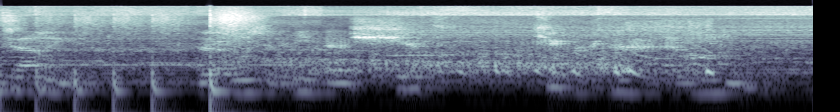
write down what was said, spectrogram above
telling you that I want you to eat that shit, kick her cat, and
